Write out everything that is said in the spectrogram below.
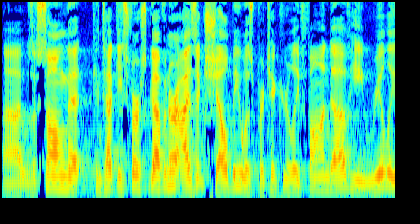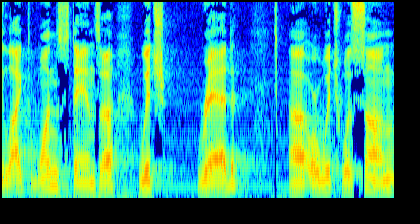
Uh, it was a song that Kentucky's first governor, Isaac Shelby, was particularly fond of. He really liked one stanza, which read, uh, or which was sung,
